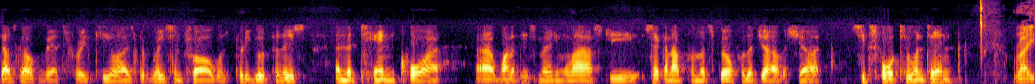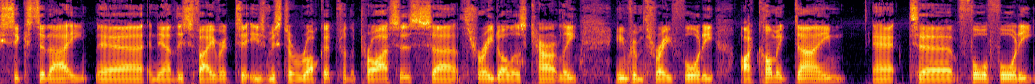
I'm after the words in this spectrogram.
does go up about three kilos, but recent trial was pretty good for this. And the 10 Choir uh, won at this meeting last year, second up from the spell for the Java Shard. 6, 4, 2 and 10. Race six today. Uh, now, this favourite is Mr. Rocket for the prices, uh, $3 currently, in from 340 Iconic Dame at uh, 440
